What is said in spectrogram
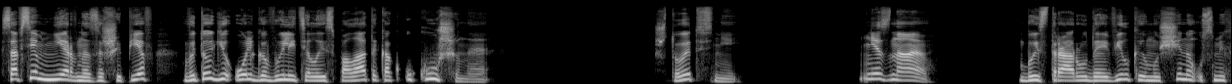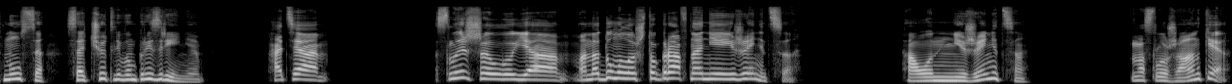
Совсем нервно зашипев, в итоге Ольга вылетела из палаты, как укушенная. Что это с ней? Не знаю. Быстро орудая вилкой, мужчина усмехнулся с отчетливым презрением. Хотя, слышал я, она думала, что граф на ней и женится. А он не женится? На служанке?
